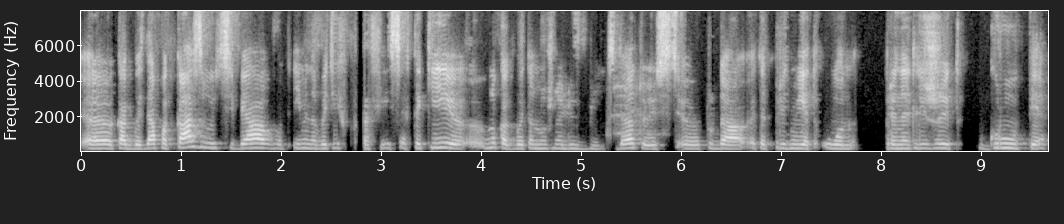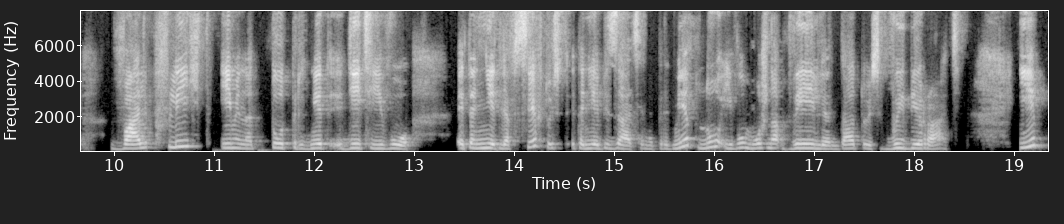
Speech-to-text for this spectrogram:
э, как бы, да, показывают себя вот именно в этих профессиях. Такие, э, ну, как бы это нужно любить, да, то есть туда этот предмет, он принадлежит группе Вальпфлихт, именно тот предмет, дети его это не для всех, то есть это не обязательный предмет, но его можно вейлен, да, то есть выбирать. И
